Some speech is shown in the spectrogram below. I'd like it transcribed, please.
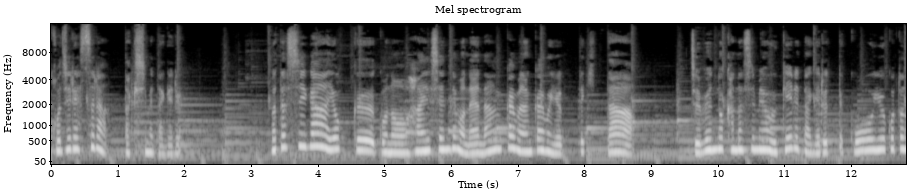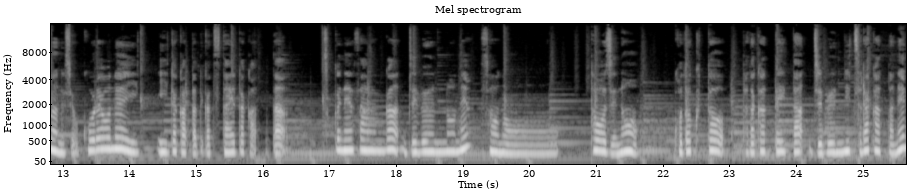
こじれすら抱きしめてあげる。私がよくこの配信でもね、何回も何回も言ってきた、自分の悲しみを受け入れてあげるってこういうことなんですよ。これをね、言いたかったっていうか伝えたかったた。つくねさんが自分のね、その、当時の孤独と戦っていた自分につらかったね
